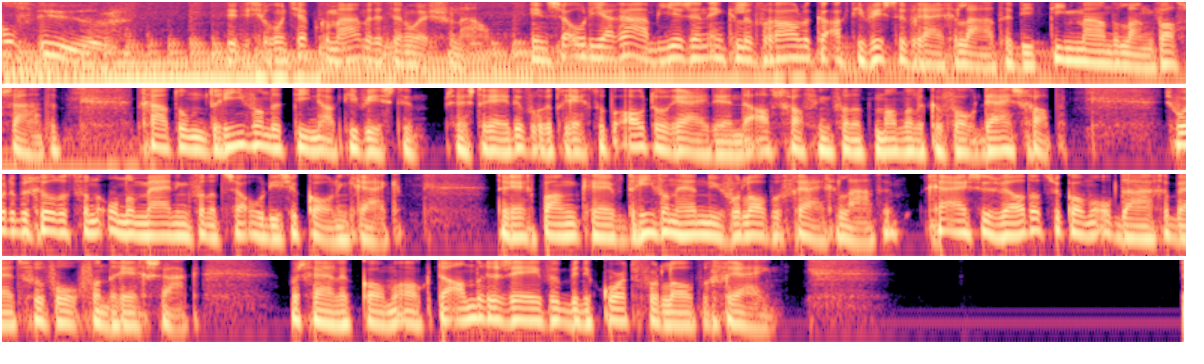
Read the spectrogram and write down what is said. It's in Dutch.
12 uur. Dit is Jeroen Tjepkema met het NOS Journaal. In Saoedi-Arabië zijn enkele vrouwelijke activisten vrijgelaten... die tien maanden lang vastzaten. Het gaat om drie van de tien activisten. Zij streden voor het recht op autorijden... en de afschaffing van het mannelijke voogdijschap. Ze worden beschuldigd van ondermijning van het Saoedische Koninkrijk. De rechtbank heeft drie van hen nu voorlopig vrijgelaten. Geëist is wel dat ze komen opdagen bij het vervolg van de rechtszaak. Waarschijnlijk komen ook de andere zeven binnenkort voorlopig vrij.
